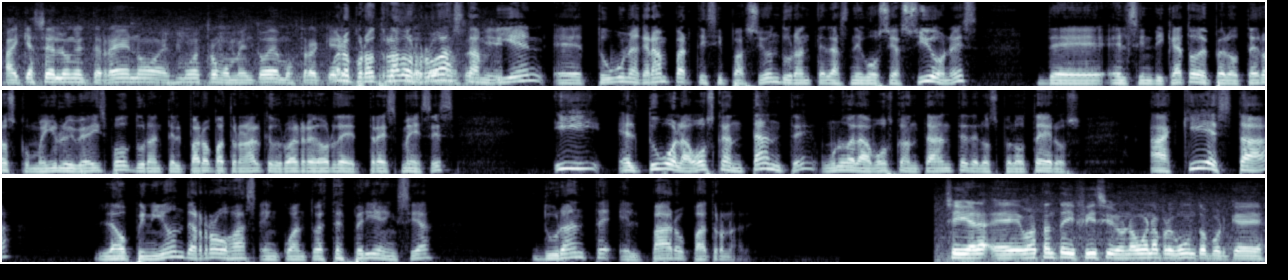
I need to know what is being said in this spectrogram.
hay que hacerlo en el terreno, es nuestro momento de demostrar que... Bueno, por otro lado, Rojas también eh, tuvo una gran participación durante las negociaciones del sindicato de peloteros con Major League Baseball durante el paro patronal que duró alrededor de tres meses. Y él tuvo la voz cantante, uno de la voz cantante de los peloteros. Aquí está la opinión de Rojas en cuanto a esta experiencia durante el paro patronal. Sí, era, es bastante difícil, una buena pregunta porque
